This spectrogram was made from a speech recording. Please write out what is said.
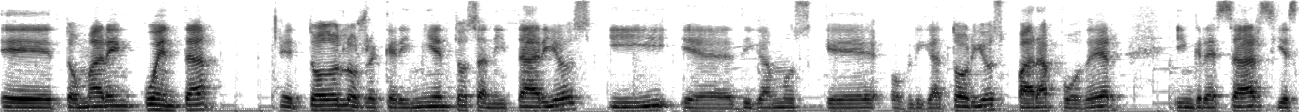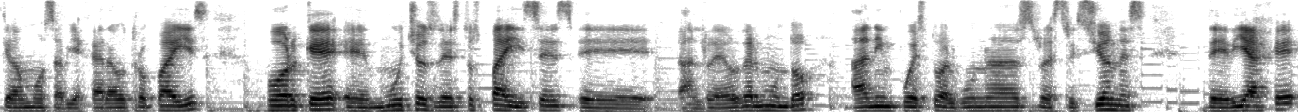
eh, tomar en cuenta eh, todos los requerimientos sanitarios y eh, digamos que obligatorios para poder ingresar si es que vamos a viajar a otro país, porque muchos de estos países alrededor del mundo han impuesto algunas restricciones de viaje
